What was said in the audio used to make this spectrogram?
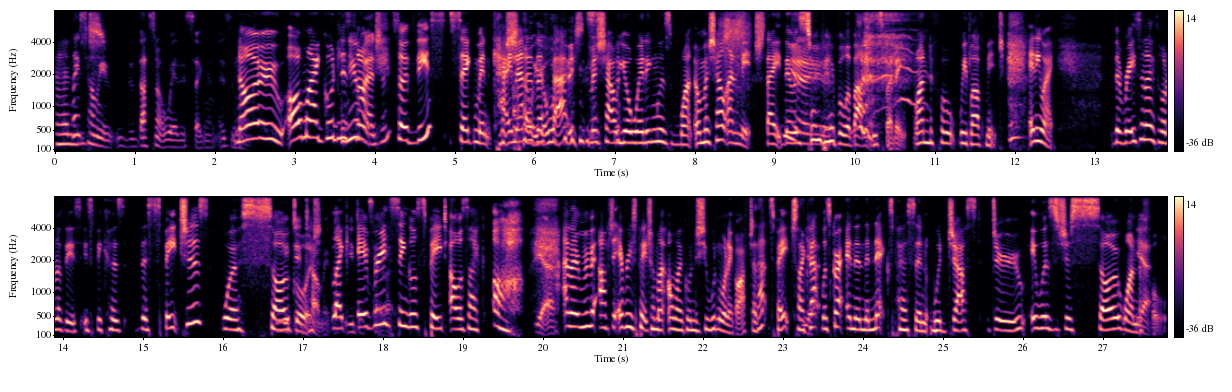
And Please tell me th- that's not where this segment is. No. Oh my goodness. Can you no. imagine? So this segment came out of the fact weddings. Michelle, your wedding was one oh Michelle and Mitch. They there was two yeah. people about this wedding. Wonderful. We love Mitch. Anyway. The reason I thought of this is because the speeches were so You good. tell me that. Like You did say every single speech, I was like, oh, Yeah. and I remember after every speech, I'm like, oh my goodness, you wouldn't want to go after that speech. Like Yeah. that was great. And then the next person would just do, it was just so wonderful.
